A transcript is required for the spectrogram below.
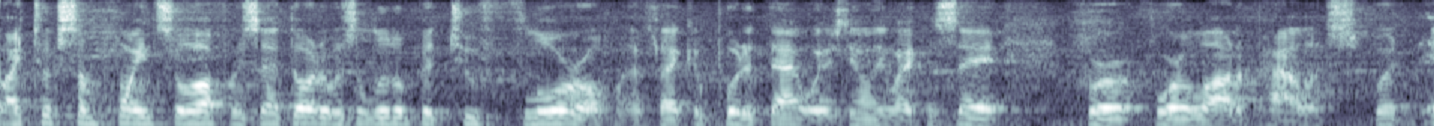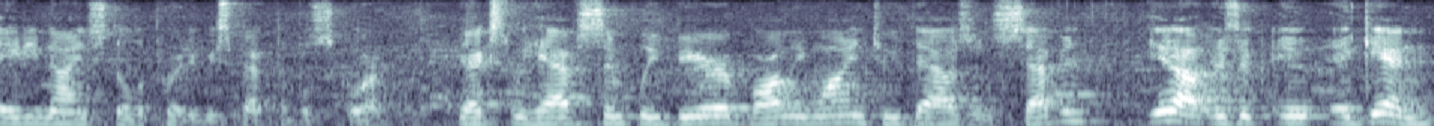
I took some points off was I thought it was a little bit too floral, if I can put it that way. Is the only way I can say it for for a lot of palates. But 89 is still a pretty respectable score. Next we have Simply Beer Barley Wine 2007. You know, it a, it- again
